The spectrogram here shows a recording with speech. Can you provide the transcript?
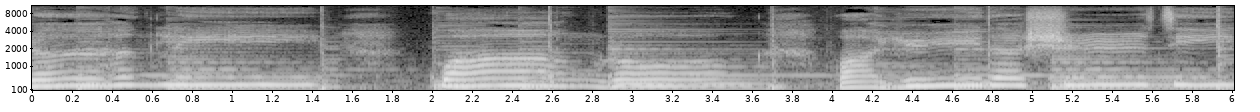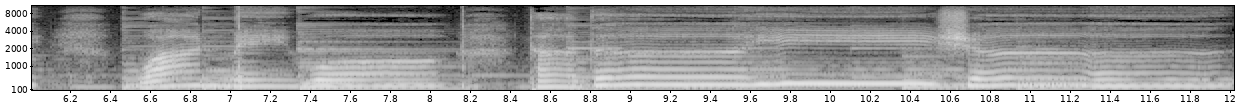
胜利。光荣话语的时机，完美我他的一生，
